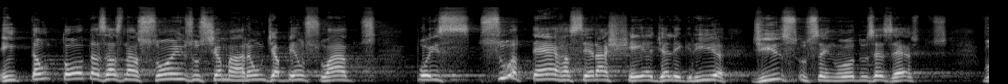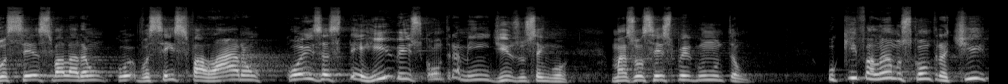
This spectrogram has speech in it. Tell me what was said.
Então todas as nações os chamarão de abençoados pois sua terra será cheia de alegria, diz o Senhor dos Exércitos. Vocês falarão, vocês falaram coisas terríveis contra mim, diz o Senhor. Mas vocês perguntam: O que falamos contra ti?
